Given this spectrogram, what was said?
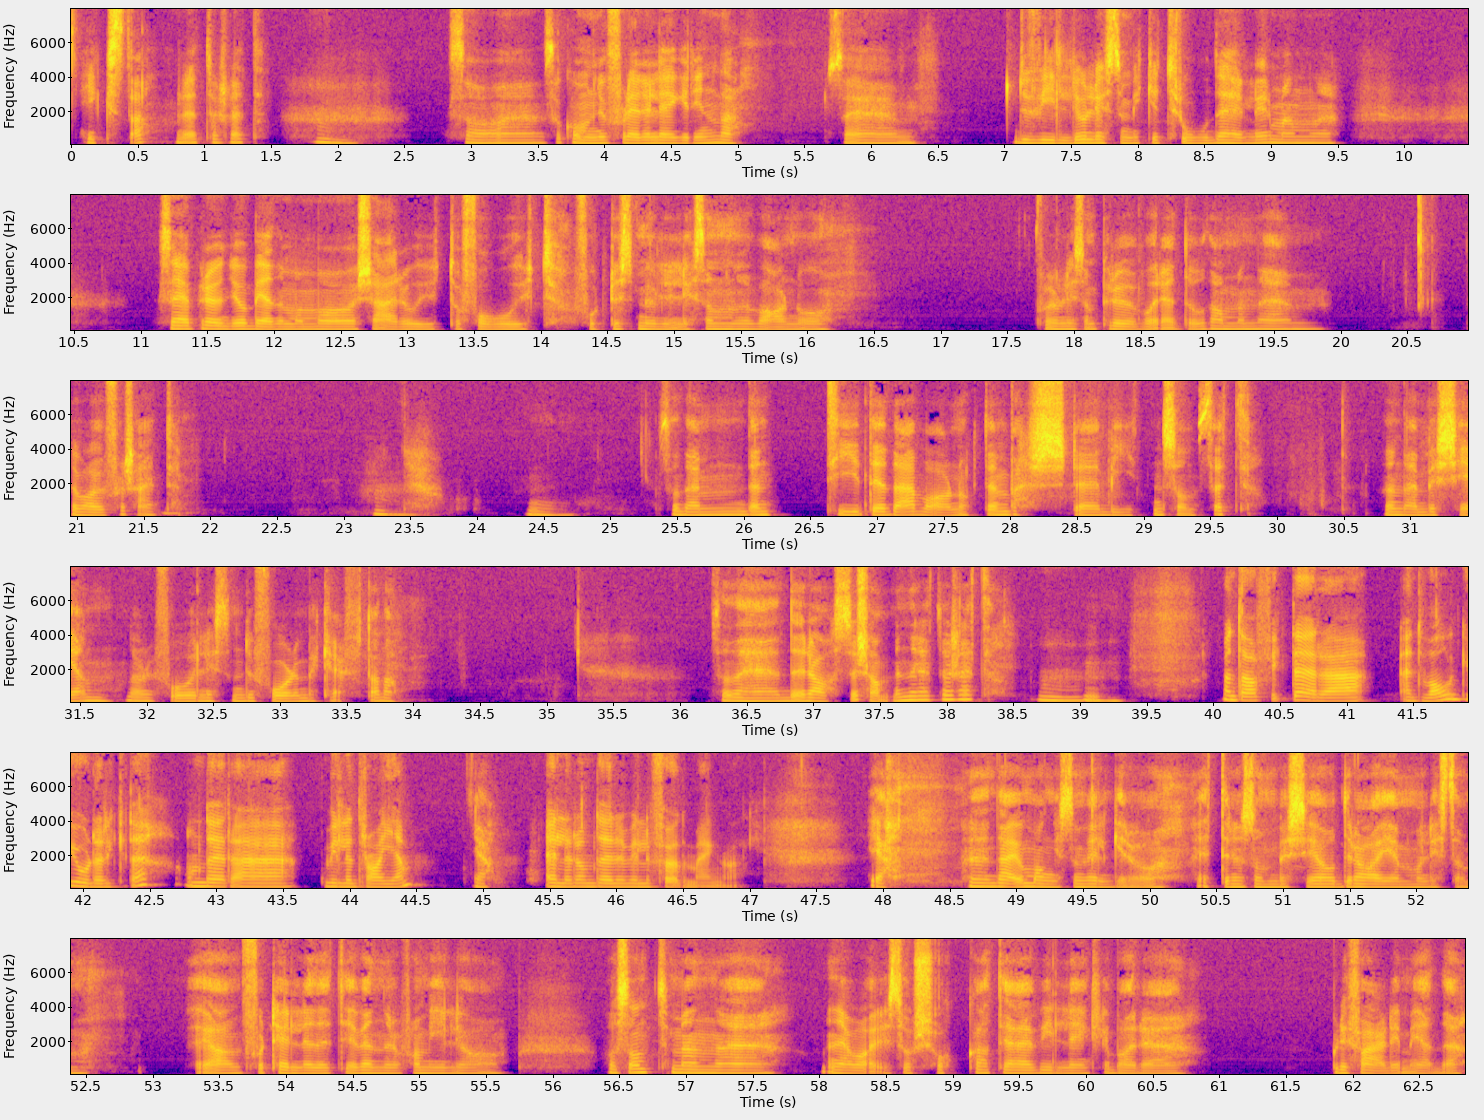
hiksta, rett og slett. Så, så kom det jo flere leger inn, da. Så jeg, du vil jo liksom ikke tro det heller, men Så jeg prøvde jo å be dem om å skjære henne ut og få henne ut fortest mulig, liksom. Det var noe For å liksom prøve å redde henne, da, men det, det var jo for seint. Ja. Mm. Så den, den tid, det der var nok den verste biten sånn sett den der beskjeden når du får, liksom, du får det bekrefta, da. Så det, det, raser sammen, rett og slett. Mm. Men da fikk dere et valg, gjorde dere ikke det? Om dere ville dra hjem? Ja. Eller om dere ville føde med en gang? Ja. Det er jo mange som velger å, etter en sånn beskjed, å dra hjem og liksom ja, fortelle det til venner og familie og, og sånt, men eh, men jeg var i så sjokk at jeg ville egentlig bare bli ferdig med det,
